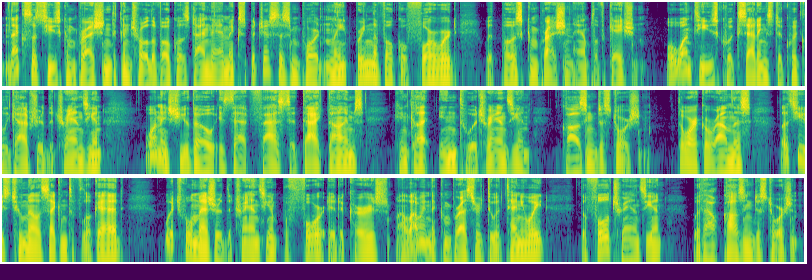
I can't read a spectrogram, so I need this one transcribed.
Next, let's use compression to control the vocal's dynamics, but just as importantly, bring the vocal forward with post compression amplification. We'll want to use quick settings to quickly capture the transient. One issue, though, is that fast attack times can cut into a transient, causing distortion. To work around this, let's use 2 milliseconds of look ahead, which will measure the transient before it occurs, allowing the compressor to attenuate the full transient without causing distortion.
